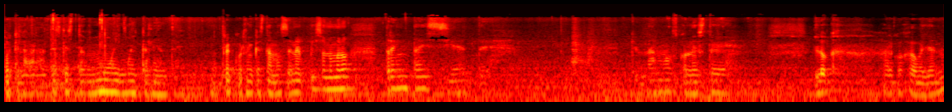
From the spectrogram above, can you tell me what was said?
porque la verdad es que está muy muy caliente. Recuerden que estamos en el piso número 37. Que andamos con este look algo hawaiano.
